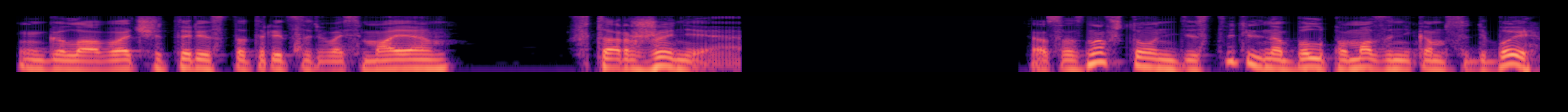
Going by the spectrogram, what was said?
Глава 438. Вторжение. Осознав, что он действительно был помазанником судьбы,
